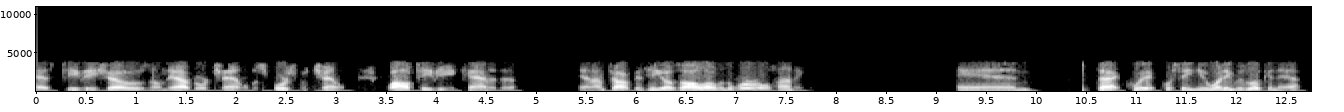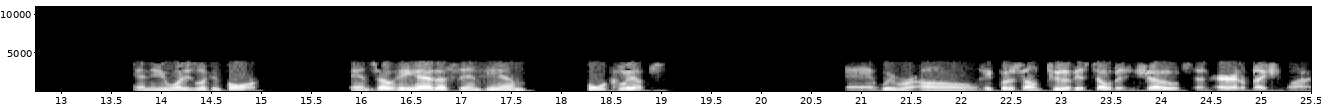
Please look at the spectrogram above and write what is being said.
has TV shows on the Outdoor Channel, the Sportsman Channel, Wild TV in Canada, and I'm talking he goes all over the world hunting. And that quick, of course, he knew what he was looking at, and knew what he's looking for. And so he had us send him four clips, and we were on. He put us on two of his television shows and aired them nationwide.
